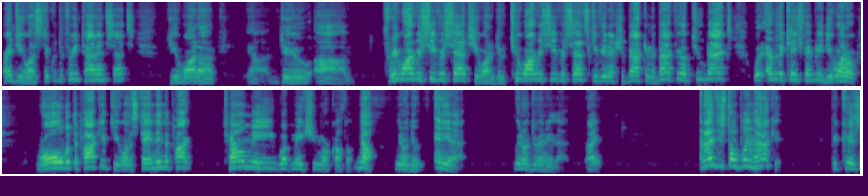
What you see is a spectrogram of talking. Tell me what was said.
Right? Do you want to stick with the three tight end sets? Do you want to uh, do um, three wide receiver sets? You want to do two wide receiver sets? Give you an extra back in the backfield, two backs, whatever the case may be. Do you want to roll with the pocket? Do you want to stand in the pocket? Tell me what makes you more comfortable. No, we don't do any of that. We don't do any of that, right? And I just don't blame Hackett because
